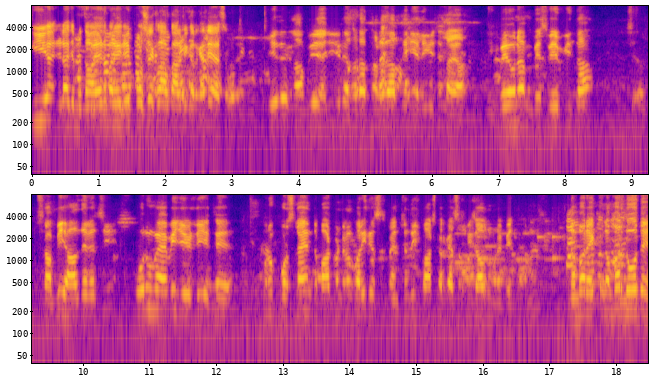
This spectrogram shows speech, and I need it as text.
ਕੀ ਹੈ ਜਿਹੜਾ ਜੇ ਮੁੱਦਾ ਹੋਇਆ ਇਹਦੇ ਬਾਰੇ ਜਿਹੜੀ ਪੁਲਿਸ ਦੇ ਖਿਲਾਫ ਕਾਰਵਾਈ ਕਰ ਕਹਿੰਦੇ ਆ ਇਸ ਇਹਦੇ ਖਿਲਾਫ ਇਹ ਹੈ ਜੀ ਜਿਹੜਾ ਸਾਡਾ ਥਾਣੇਦਾਰ ਤੇ ਨਹੀਂ ਐਲੀਗੇਸ਼ਨ ਲਾਇਆ ਵੀ ਉਹਨਾਂ ਮਿਸਵੇਵ ਕੀਤਾ ਸ਼ਰਾਬੀ ਹਾਲ ਦੇ ਵਿੱਚ ਸੀ। ਉਹਨੂੰ ਮੈਂ ਇਮੀਡੀਏਟਲੀ ਇੱਥੇ ਉਹਨੂੰ ਪੁਲਿਸ ਲਾਈਨ ਡਿਪਾਰਟਮੈਂਟਲ ਇਨਕੁਆਰੀ ਦੀ ਸਸਪੈਂਸ਼ਨ ਦੀ ਸਿਫਾਰਿਸ਼ ਕਰਕੇ ਐਸਐਸਪੀ ਸਾਹਿਬ ਨੂੰ ਹੁਣੇ ਭੇਜਣਾ ਨੇ ਨੰਬਰ 1 ਨੰਬਰ 2 ਤੇ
